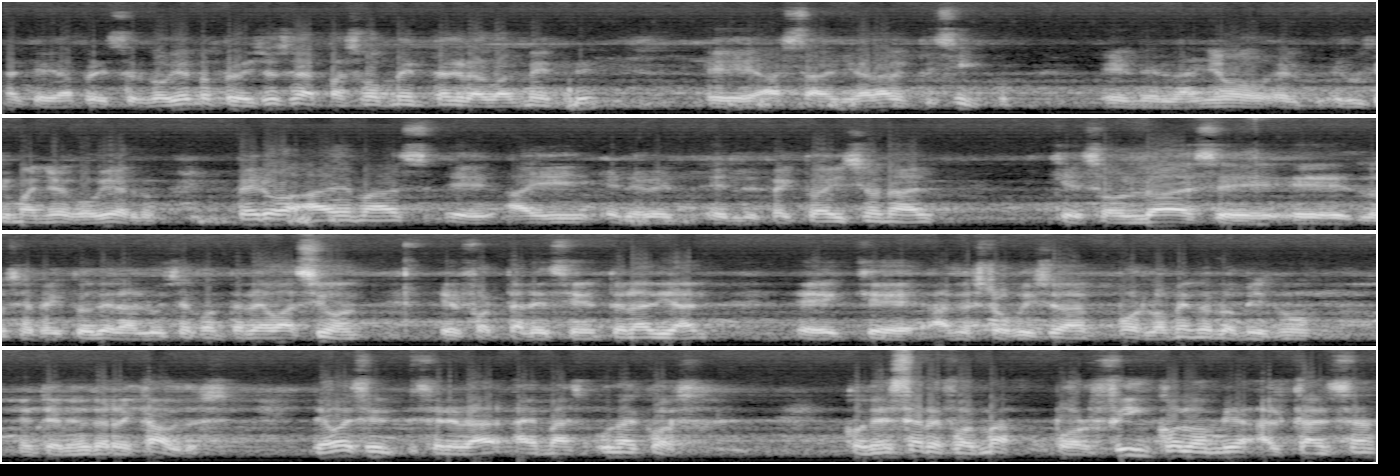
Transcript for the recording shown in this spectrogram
la que había previsto el gobierno, pero eso se pasó aumenta gradualmente eh, hasta llegar a 25 en el año, el, último año de gobierno. Pero además eh, hay el, el, efecto adicional que son las, eh, los efectos de la lucha contra la evasión y el fortalecimiento de la DIAN, que a nuestro juicio dan por lo menos lo mismo en términos de recaudos. Debo decir, celebrar además una cosa. Con esta reforma, por fin Colombia alcanza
